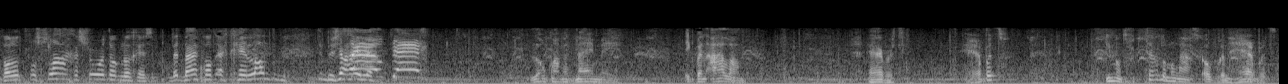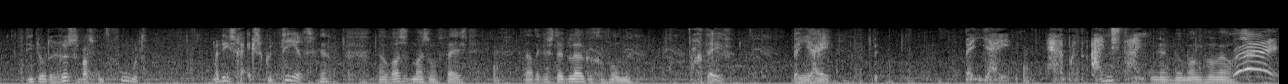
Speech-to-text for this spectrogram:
Van het volslagen soort ook nog eens. Met mij valt echt geen land te, te bezuinigen. Zo dicht! Loop maar met mij mee. Ik ben Alan. Herbert, Herbert? Iemand vertelde me laatst over een Herbert... die door de Russen was ontvoerd. Maar die is geëxecuteerd. ja, nou was het maar zo'n feest. Dat had ik een stuk leuker gevonden. Wacht even. Ben jij... Ben jij Herbert Einstein? Ja, ik ben bang van wel. Hé! Hey!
